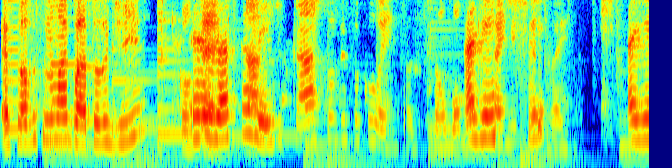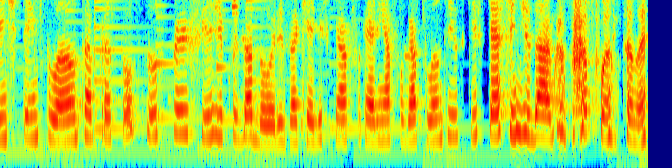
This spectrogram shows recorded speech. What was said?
É só você não aguar todo dia. Consegue. Exatamente. Cactos e suculentas. São bons pra quem tá iniciando, A gente tem planta para todos os perfis de cuidadores, aqueles que af querem afogar a planta e os que esquecem de dar água para a planta, né?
